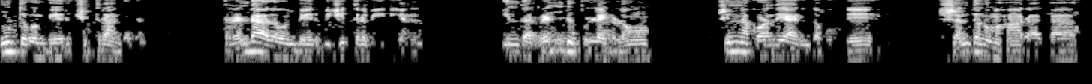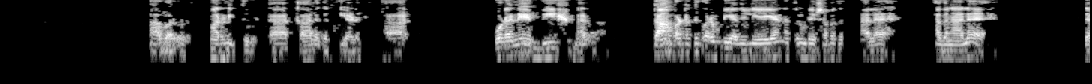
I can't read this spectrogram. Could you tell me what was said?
மூத்தவன் பேரு சித்ராங்கதன் ரெண்டாவதவன் பேர் விசித்திர வீரியன் இந்த ரெண்டு பிள்ளைகளும் சின்ன குழந்தையா இருந்தபோது சந்தனு மகாராஜா அவர் மரணித்து விட்டார் காலகத்தி அடைந்தார். உடனே பீஷ்மர் தான் பட்டத்துக்கு வர முடியாது இல்லையே ஏன்னா தன்னுடைய சபதத்தினால? அதனால இந்த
